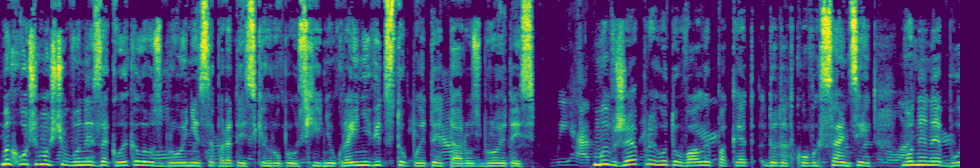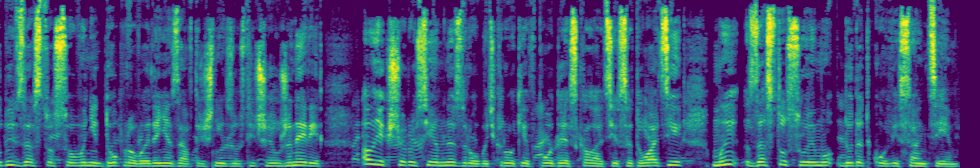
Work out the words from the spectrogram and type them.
Ми хочемо, щоб вони закликали озброєні сепаратистські групи у східній Україні відступити та роззброїтись. Ми вже приготували пакет додаткових санкцій. Вони не будуть застосовані до проведення завтрашніх зустрічей у Женеві. Але якщо Росія не зробить кроків по деескалації ситуації, ми застосуємо додаткові санкції.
